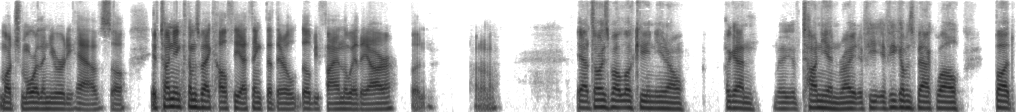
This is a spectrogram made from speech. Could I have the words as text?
much more than you already have. So if Tonyan comes back healthy, I think that they'll they'll be fine the way they are. But I don't know. Yeah, it's always about looking, you know, again, if Tonyan, right? If he if he comes back well, but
